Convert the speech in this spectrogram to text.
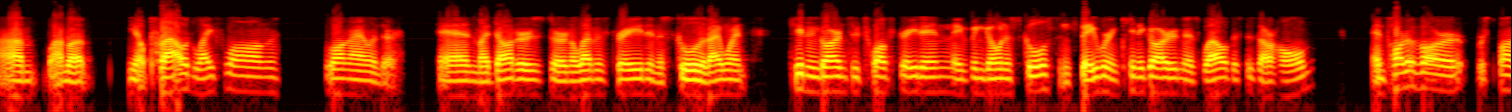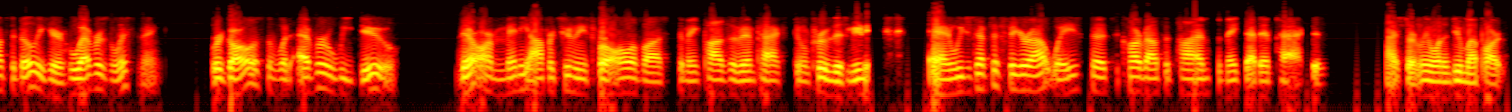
Um, I'm a you know proud lifelong Long Islander, and my daughters are in 11th grade in a school that I went kindergarten through 12th grade in. They've been going to school since they were in kindergarten as well. This is our home. And part of our responsibility here, whoever's listening, regardless of whatever we do, there are many opportunities for all of us to make positive impacts to improve this community. And we just have to figure out ways to, to carve out the time to make that impact. And I certainly want to do my part.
